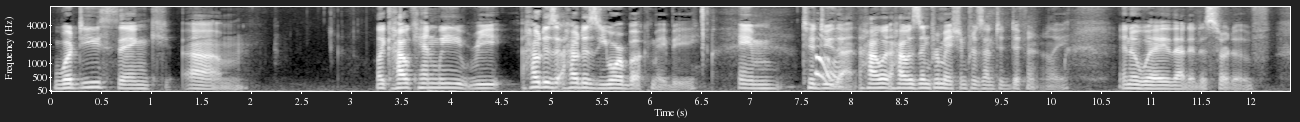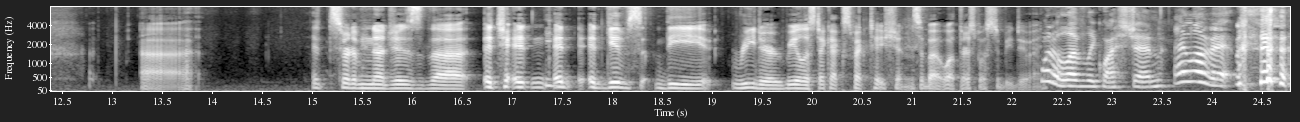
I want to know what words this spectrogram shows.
What do you think? Um, like, how can we re? How does it? How does your book maybe aim to oh. do that? How how is information presented differently, in a way that it is sort of uh, it sort of nudges the it it it it gives the reader realistic expectations about what they're supposed to be doing. What a lovely question. I love it.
